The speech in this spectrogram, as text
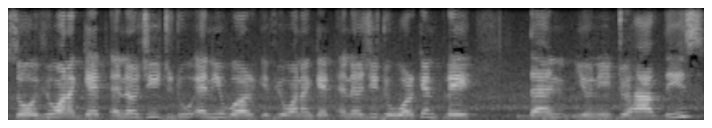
So if you want to get energy to do any work if you want to get energy to work and play then you need to have these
